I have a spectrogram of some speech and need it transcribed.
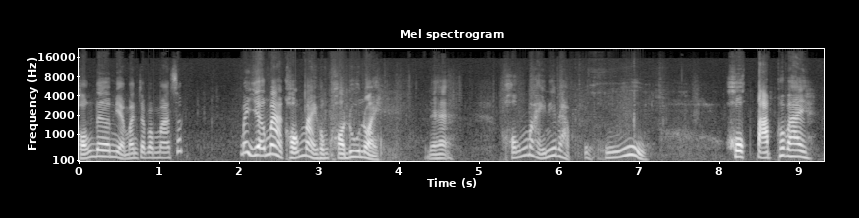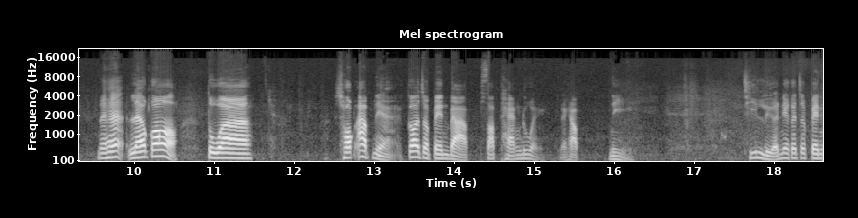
ของเดิมเนี่ยมันจะประมาณสักไม่เยอะมากของใหม่ผมขอดูหน่อยนะฮะของใหม่นี่แบบโอ้โห หกตับเข้าไปนะฮะ แล้วก็ตัวช็อคอัพเนี่ย ก็จะเป็นแบบซับแทงด้วยนะครับ นี่ ที่เหลือเนี่ยก็จะเป็น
